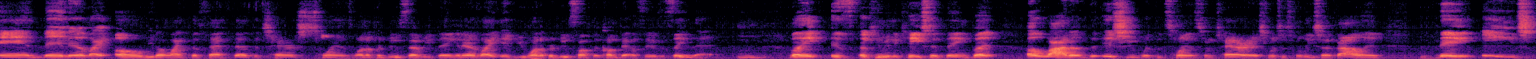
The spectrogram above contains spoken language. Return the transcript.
And then they're like, oh, we don't like the fact that the Cherish twins want to produce everything. And they're like, if you want to produce something, come downstairs and say that. Mm. Like, it's a communication thing, but a lot of the issue with the twins from Cherish, which is Felisha and Fallon, they aged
